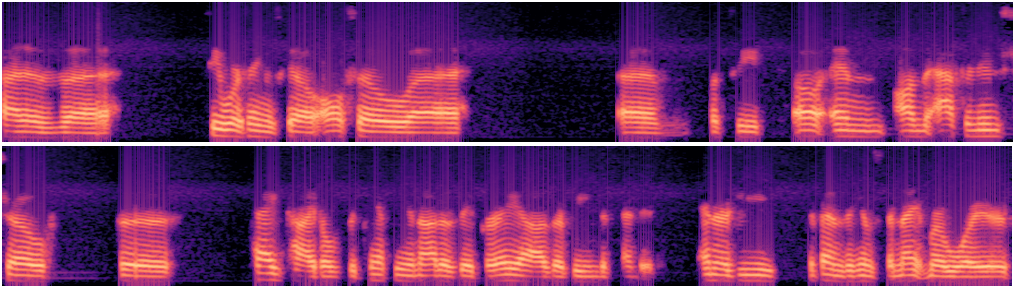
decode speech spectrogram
kind of uh, see where things go. Also, uh, um, let's see. Oh, and on the afternoon show, the tag titles, the Campeonatos de Parejas are being defended. NRG defends against the Nightmare Warriors,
